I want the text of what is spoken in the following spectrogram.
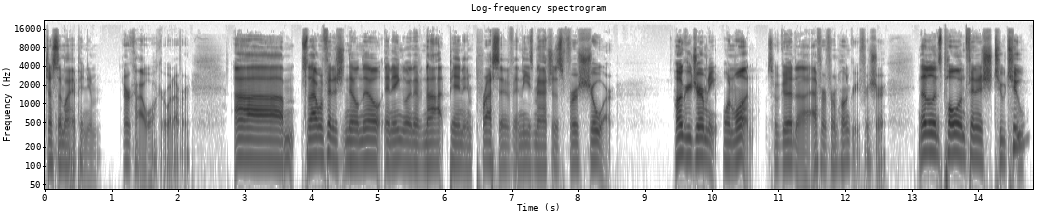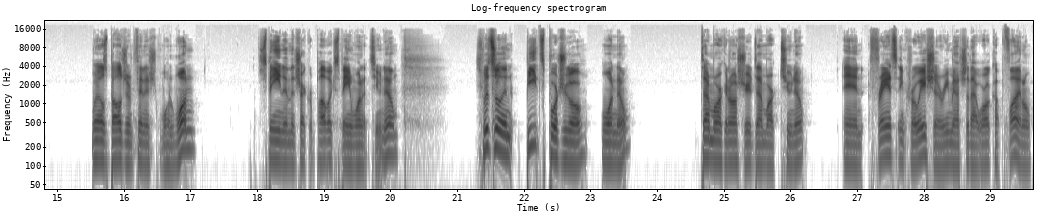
just in my opinion, or Kyle Walker, whatever. Um, so that one finished nil nil, and England have not been impressive in these matches for sure. Hungary, Germany, 1 1. So good uh, effort from Hungary for sure. Netherlands, Poland finished 2 2. Wales, Belgium finished 1 1. Spain and the Czech Republic, Spain won it 2 0. Switzerland beats Portugal 1 0. Denmark and Austria, Denmark 2 0. And France and Croatia, rematch of that World Cup final,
